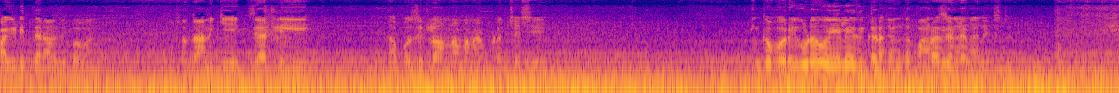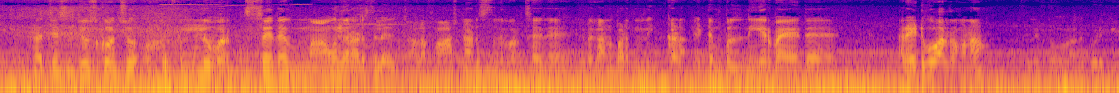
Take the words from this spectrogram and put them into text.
పగిడిద్ద రాజు భవన్. సో దానికి ఎగ్జాక్ట్లీ ఆపోజిట్లో ఉన్నాం మనం ఇప్పుడు వచ్చేసి. ఇంకా వరి కూడా వేయలేదు ఇక్కడ. ప్రజెంట్ నెక్స్ట్ వచ్చేసి చూసుకోవచ్చు. ఫుల్ వర్క్స్ అయితే మామూలుగా నడుస్తలేదు. చాలా ఫాస్ట్ నడుస్తుంది వర్క్స్ అయితే. ఇక్కడ కనపడుతుంది. ఇక్కడ ఈ టెంపుల్ నియర్ బై అయితే. అరే ఎటు పోవాలరా మన? గుడికి.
